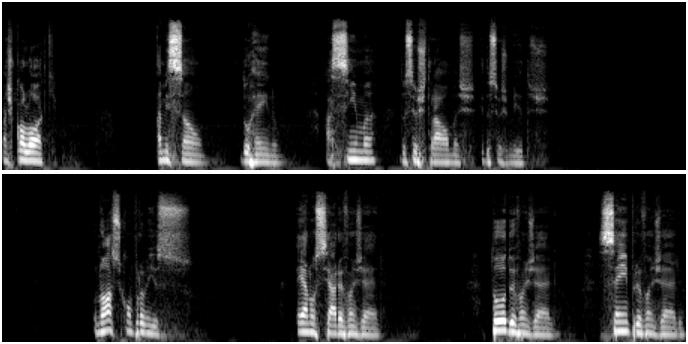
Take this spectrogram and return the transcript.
Mas coloque a missão do reino acima dos seus traumas e dos seus medos. O nosso compromisso é anunciar o Evangelho. Todo o Evangelho. Sempre o Evangelho.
